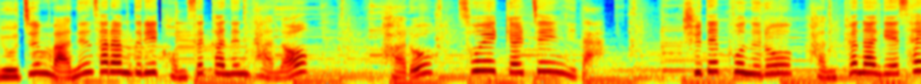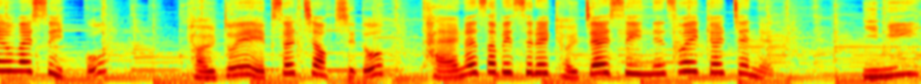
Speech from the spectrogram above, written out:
요즘 많은 사람들이 검색하는 단어 바로 소액 결제입니다. 휴대폰으로 간편하게 사용할 수 있고 별도의 앱 설치 없이도 다양한 서비스를 결제할 수 있는 소액 결제는 이미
